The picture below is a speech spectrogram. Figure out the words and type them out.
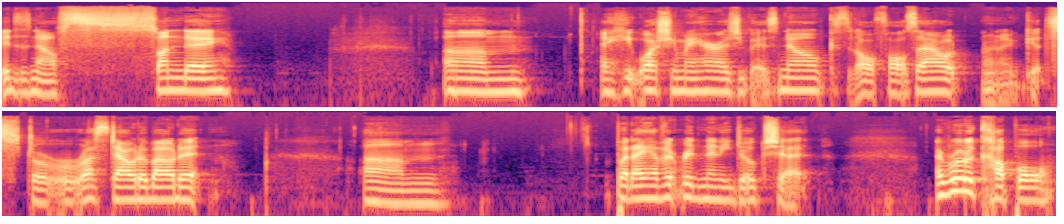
It is now sunday. Um i hate washing my hair as you guys know because it all falls out and i get stressed out about it. Um but i haven't written any jokes yet. I wrote a couple.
